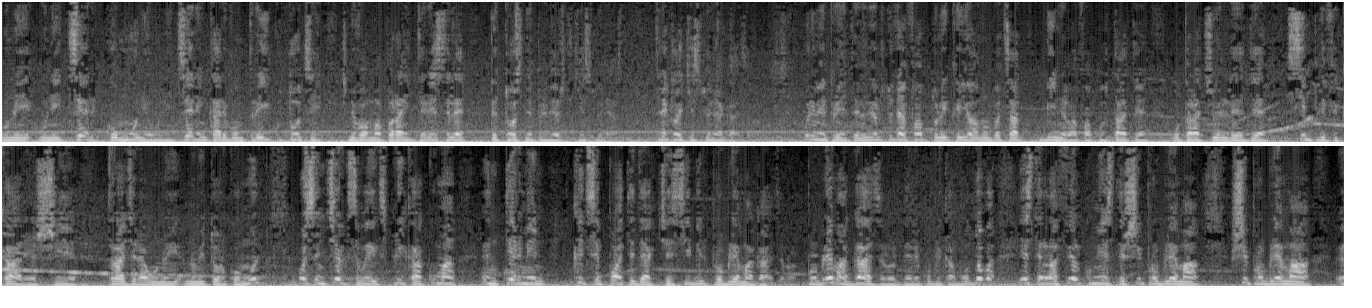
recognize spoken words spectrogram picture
unei, unei țări comune, unei țări în care vom trăi cu toții și ne vom apăra interesele, pe toți ne privește chestiunea asta. Trec la chestiunea gazelor. Bunii mei prieteni, în virtutea faptului că eu am învățat bine la facultate operațiunile de simplificare și tragerea unui numitor comun, o să încerc să vă explic acum în termeni cât se poate de accesibil problema gazelor. Problema gazelor din Republica Moldova este la fel cum este și problema, și problema uh,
